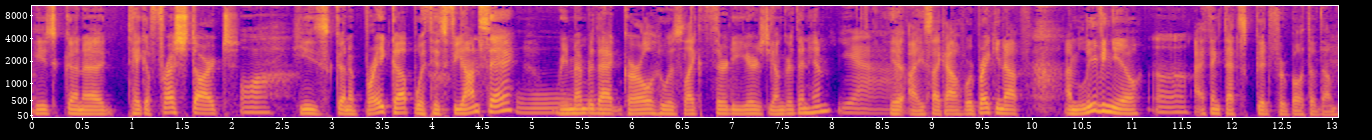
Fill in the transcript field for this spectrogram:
he's gonna take a fresh start. 와, He's gonna break up with his fiance. Remember that girl who was like 30 years younger than him? yeah. Yeah, he's like, oh, we're breaking up. I'm leaving you. I think that's good for both of them.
